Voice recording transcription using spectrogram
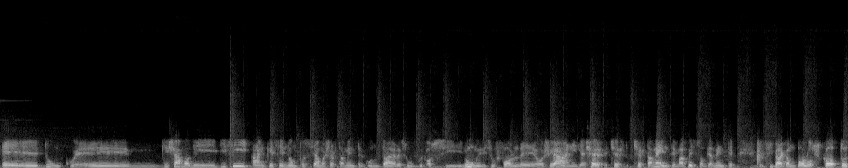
E dunque, ehm, diciamo di, di sì, anche se non possiamo certamente contare su grossi numeri, su folle oceaniche, cer- cer- certamente, ma questo ovviamente si paga un po' lo scotto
